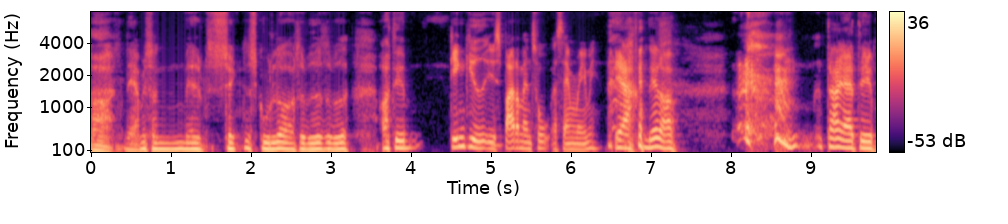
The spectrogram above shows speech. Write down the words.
åh, nærmest sådan med sænkende skuldre, og så videre, og så videre. Og det, Gengivet i Spider-Man 2 af Sam Raimi. Ja, netop. der er det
